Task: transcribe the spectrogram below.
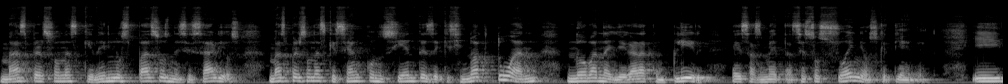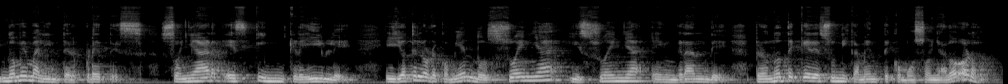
más personas que den los pasos necesarios, más personas que sean conscientes de que si no actúan no van a llegar a cumplir esas metas, esos sueños que tienen. Y no me malinterpretes, soñar es increíble y yo te lo recomiendo, sueña y sueña en grande, pero no te quedes únicamente como soñador.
